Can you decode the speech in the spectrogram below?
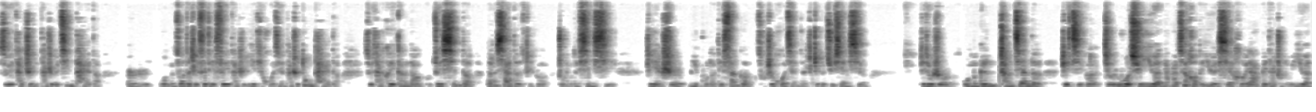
所以它只它是个静态的，而我们做的这 CTC 它是液体活检，它是动态的，所以它可以看到最新的当下的这个肿瘤的信息，这也是弥补了第三个组织活检的这个局限性。这就是我们跟常见的这几个，就是如果去医院，哪怕最好的医院，协和呀、北大肿瘤医院，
